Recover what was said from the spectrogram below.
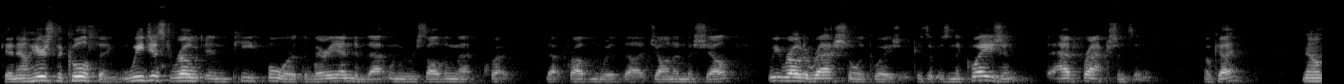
Okay, now here's the cool thing. We just wrote in P4 at the very end of that when we were solving that, that problem with uh, John and Michelle, we wrote a rational equation because it was an equation that had fractions in it. Okay? Now,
